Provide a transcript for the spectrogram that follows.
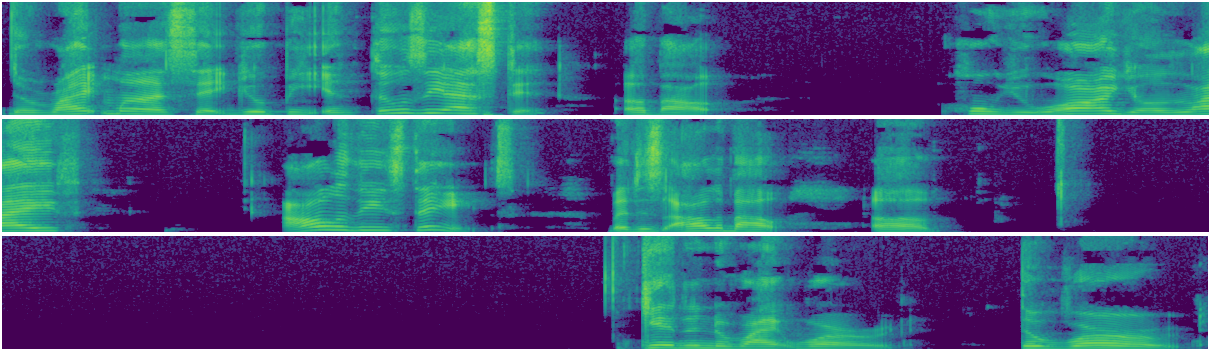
the right mindset, you'll be enthusiastic about who you are, your life, all of these things. But it's all about uh, getting the right word. The word.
